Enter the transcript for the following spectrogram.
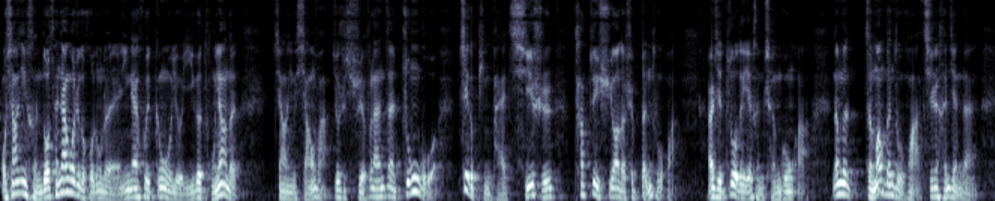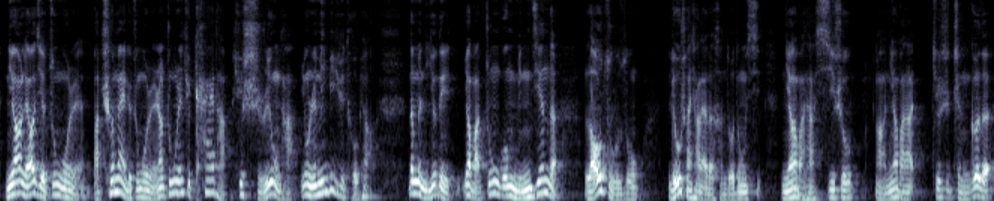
我相信很多参加过这个活动的人，应该会跟我有一个同样的。这样一个想法，就是雪佛兰在中国这个品牌，其实它最需要的是本土化，而且做的也很成功啊。那么怎么本土化？其实很简单，你要了解中国人，把车卖给中国人，让中国人去开它，去使用它，用人民币去投票。那么你就得要把中国民间的老祖宗流传下来的很多东西，你要把它吸收啊，你要把它就是整个的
